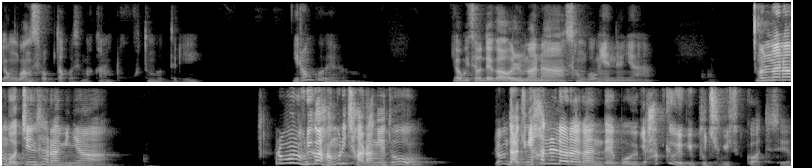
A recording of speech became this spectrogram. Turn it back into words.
영광스럽다고 생각하는 모든 것들이 이런 거예요. 여기서 내가 얼마나 성공했느냐, 얼마나 멋진 사람이냐. 여러분 우리가 아무리 자랑해도 그럼 나중에 하늘나라 가는데 뭐 여기 학교 여기 붙이고 있을 것 같으세요?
